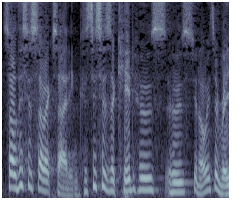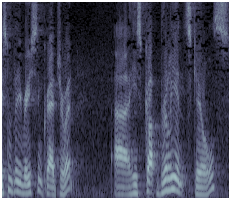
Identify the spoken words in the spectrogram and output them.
So this is so exciting because this is a kid who's, who's, you know, he's a reasonably recent graduate. Uh, he's got brilliant skills.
